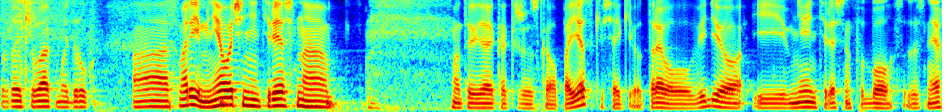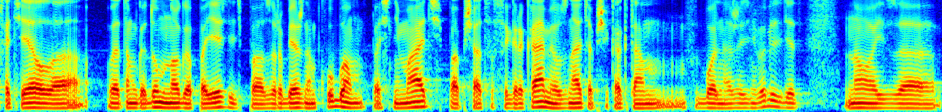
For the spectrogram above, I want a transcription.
Крутой чувак, мой друг. А, смотри, мне очень интересно вот я, как же сказал, поездки всякие, вот travel видео, и мне интересен футбол. Соответственно, я хотел а, в этом году много поездить по зарубежным клубам, поснимать, пообщаться с игроками, узнать вообще, как там футбольная жизнь выглядит. Но из-за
